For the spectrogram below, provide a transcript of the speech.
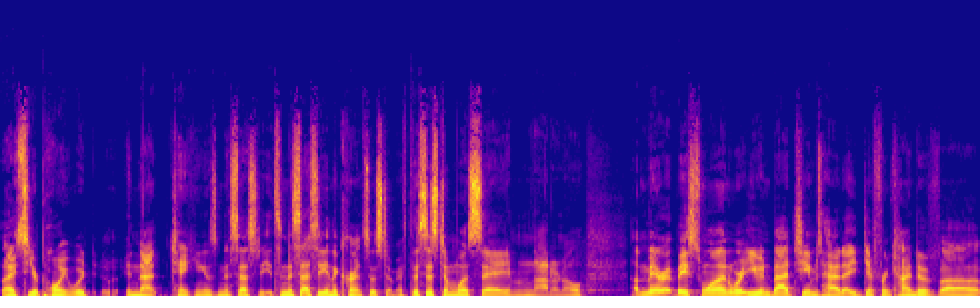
I see your point would in that tanking is a necessity. It's a necessity in the current system. If the system was, say, mm, I don't know, a merit based one where even bad teams had a different kind of uh,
